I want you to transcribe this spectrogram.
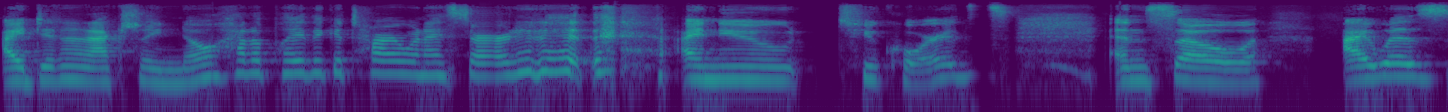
I didn't actually know how to play the guitar when I started it. I knew two chords. And so I was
